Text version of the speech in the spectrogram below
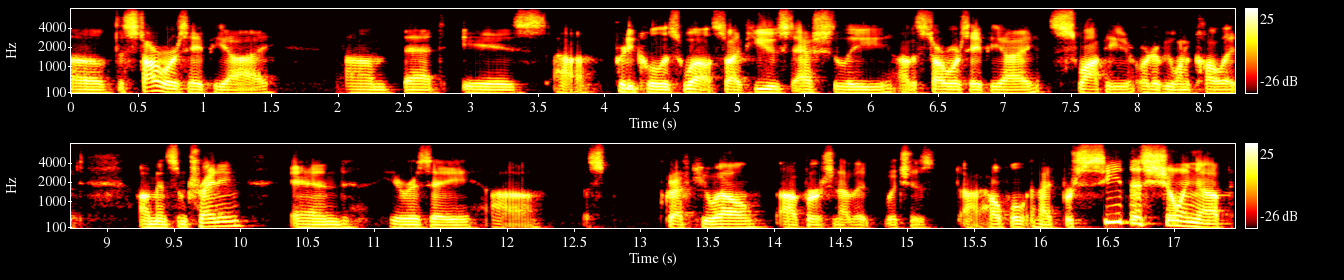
of the Star Wars API um, that is uh, pretty cool as well. So I've used actually uh, the Star Wars API, SWAPI, or whatever you want to call it, um, in some training. And here is a, uh, a GraphQL uh, version of it, which is uh, helpful. And I foresee this showing up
